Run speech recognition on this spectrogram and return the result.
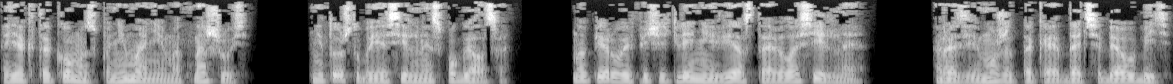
Я к такому с пониманием отношусь. Не то чтобы я сильно испугался, но первое впечатление Ви оставило сильное. Разве может такая дать себя убить?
